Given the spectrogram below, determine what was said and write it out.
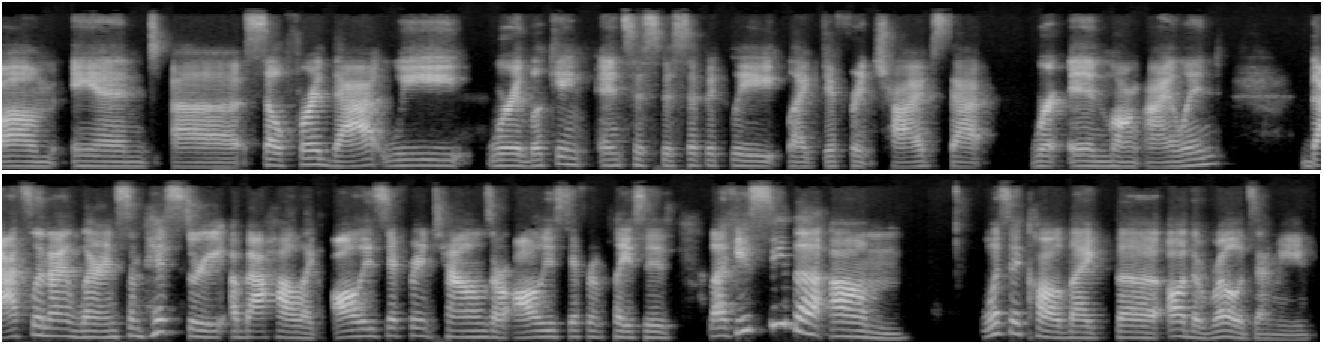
um, and uh, so for that, we were looking into specifically like different tribes that were in Long Island. That's when I learned some history about how like all these different towns or all these different places, like you see the um what's it called? Like the oh the roads, I mean,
